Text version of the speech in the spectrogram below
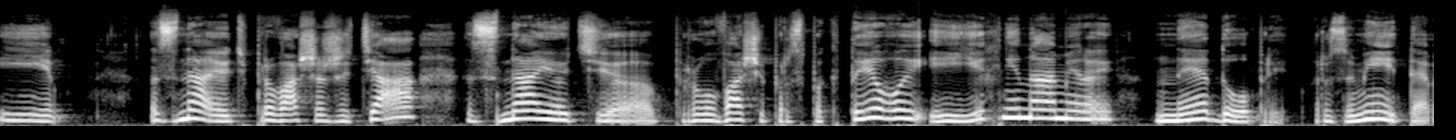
і знають про ваше життя, знають е, про ваші перспективи, і їхні наміри недобрі. Розумієте?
